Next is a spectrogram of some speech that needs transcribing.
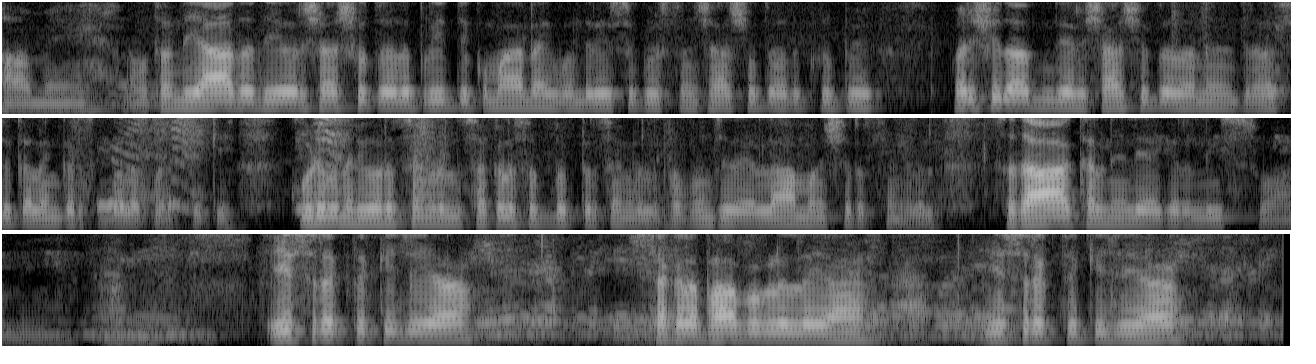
ಆಮೇ ನಮ್ಮ ತಂದೆಯಾದ ದೇವರ, ಶಾಶ್ವತವಾದ ಪ್ರೀತಿ ಕುಮಾರನಾಗಿ ಬಂದರೆ ಯೇಸು ಕ್ರಿಸ್ತನ ಶಾಶ್ವತವಾದ ಕೃಪೆ, ಪರಿಶುದ್ಧಾತ್ಮ ದೇವರ ಶಾಶ್ವತವಾದ ನಡೆಸಬೇಕು ಅಲಂಕರಿಸಿ ಬಲಪಡಿಸಲಿಕ್ಕೆ ಕೂಡಿ ಬಂದರೆ ಇವರ ಸಂಘದಲ್ಲಿ ಸಕಲ ಸದ್ಭಕ್ತರ ಸಂಘದಲ್ಲಿ ಪ್ರಪಂಚದ ಎಲ್ಲ ಮನುಷ್ಯರ ಸಂಘದಲ್ಲಿ ಸದಾಕಾಲ ನೆಲೆಯಾಗಿರಲಿ, ಸ್ವಾಮಿ. ಏಸು ರಕ್ತಕ್ಕೆ ಜಯ. ಸಕಲ ಪಾಪಗಳೆಲ್ಲಯ ಏಸು ರಕ್ತಕ್ಕೆ ಜಯ.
